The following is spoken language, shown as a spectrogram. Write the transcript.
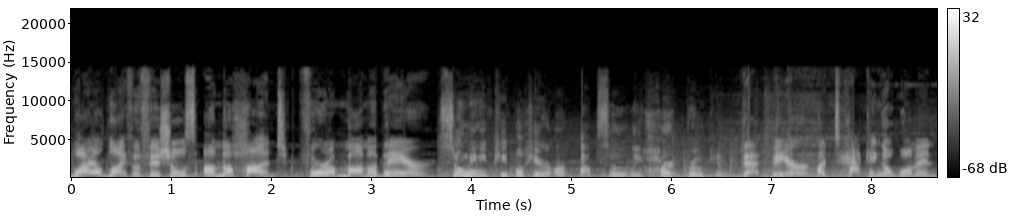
wildlife officials on the hunt for a mama bear. So many people here are absolutely heartbroken. That bear attacking a woman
